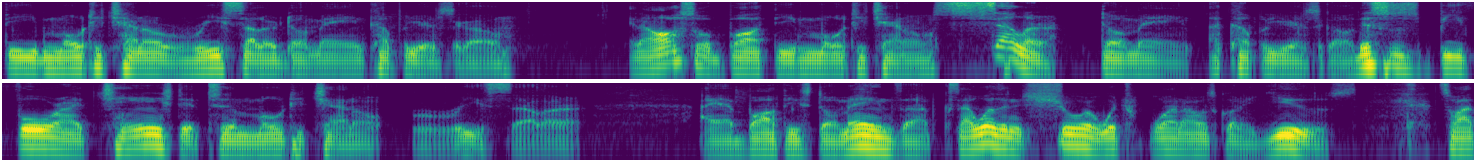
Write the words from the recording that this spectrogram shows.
the multi-channel reseller domain a couple years ago, and I also bought the multi-channel seller domain a couple years ago. This was before I changed it to multi-channel reseller. I had bought these domains up because I wasn't sure which one I was going to use. So I,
